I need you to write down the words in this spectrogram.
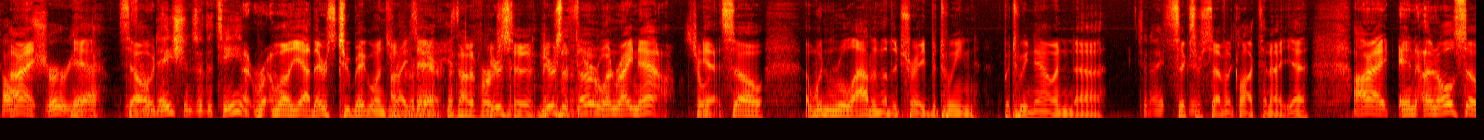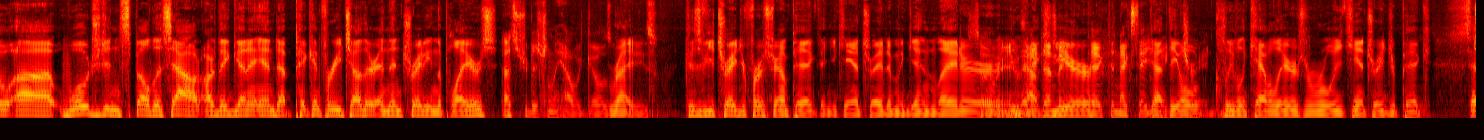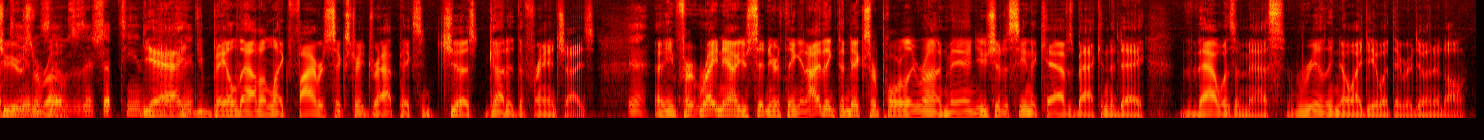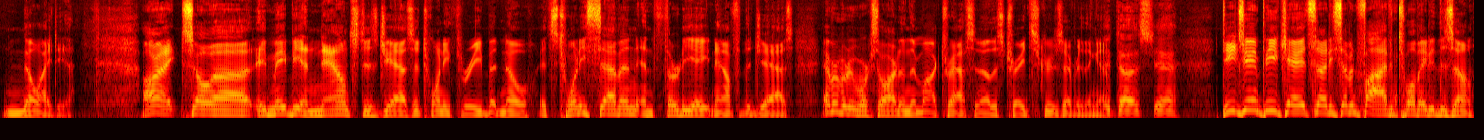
Oh, all right, for sure, yeah. The So foundations of the team. uh, well, yeah, there's two big ones right there. he's not averse here's, to Here's a third deal. one right now. Sure. Yeah, so I wouldn't rule out another trade between between now and uh, Tonight. six or seven o'clock tonight. Yeah. All right, and and also uh, Woj didn't spell this out. Are they going to end up picking for each other and then trading the players? That's traditionally how it goes with Right. these. Because if you trade your first round pick, then you can't trade them again later. So in you the have next them make the pick, the next day you got make the the old trade. Cleveland Cavaliers rule: you can't trade your pick two years in a row. Was his name? Stepien? Yeah, Is that his he bailed out on like five or six straight draft picks and just gutted the franchise. Yeah. I mean, for right now, you're sitting here thinking, I think the Knicks are poorly run. Man, you should have seen the Cavs back in the day. That was a mess. Really, no idea what they were doing at all. No idea. All right, so uh, it may be announced as Jazz at 23, but no, it's 27 and 38 now for the Jazz. Everybody works so hard on their mock drafts, and now this trade screws everything up. It does, yeah. DJ and PK, it's 97.5 and 1280 The Zone.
